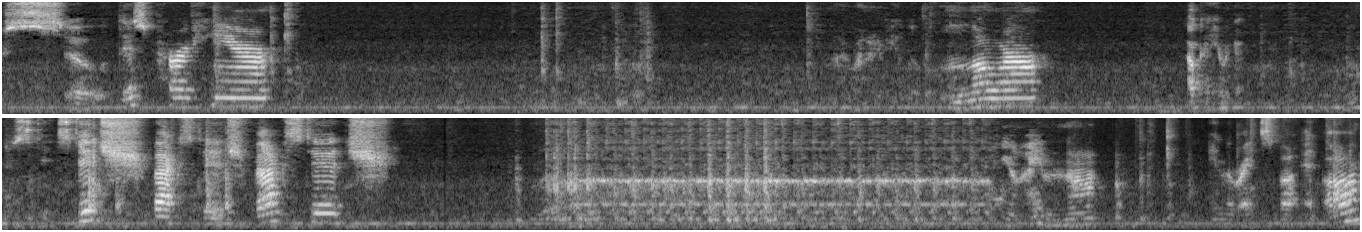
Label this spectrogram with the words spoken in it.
So this part here. lower. Okay, here we go. Stitch, stitch, back stitch, back stitch. And I am not in the right spot at all.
